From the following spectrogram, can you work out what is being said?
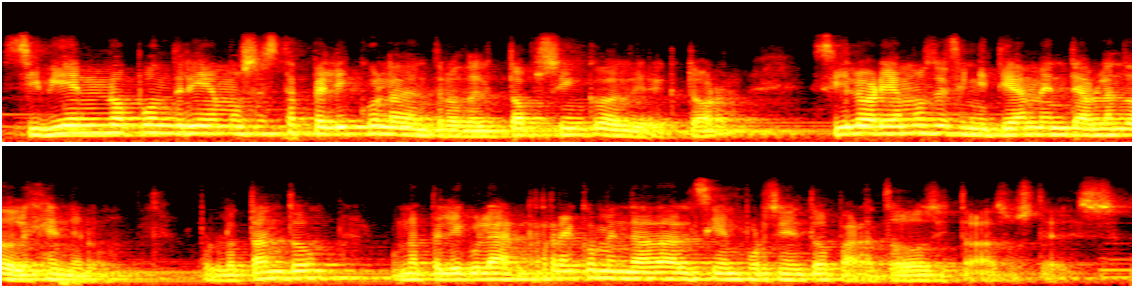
Si bien no pondríamos esta película dentro del top 5 del director, sí lo haríamos definitivamente hablando del género. Por lo tanto, una película recomendada al 100% para todos y todas ustedes.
